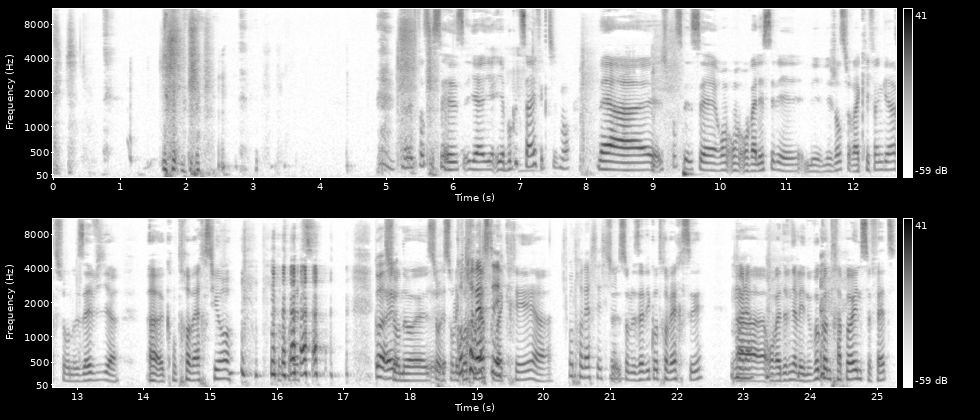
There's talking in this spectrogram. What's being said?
je pense que il y a, y a, beaucoup de ça effectivement. Mais euh, je pense que c'est, on, on, va laisser les, les, les, gens sur un cliffhanger sur nos avis euh, euh controversiaux, sur nos, sur, sur les controverses qu'on va créer. Euh, controversés. Sur, sur, nos avis controversés. Voilà. Euh, on va devenir les nouveaux ContraPoints, ce fait.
